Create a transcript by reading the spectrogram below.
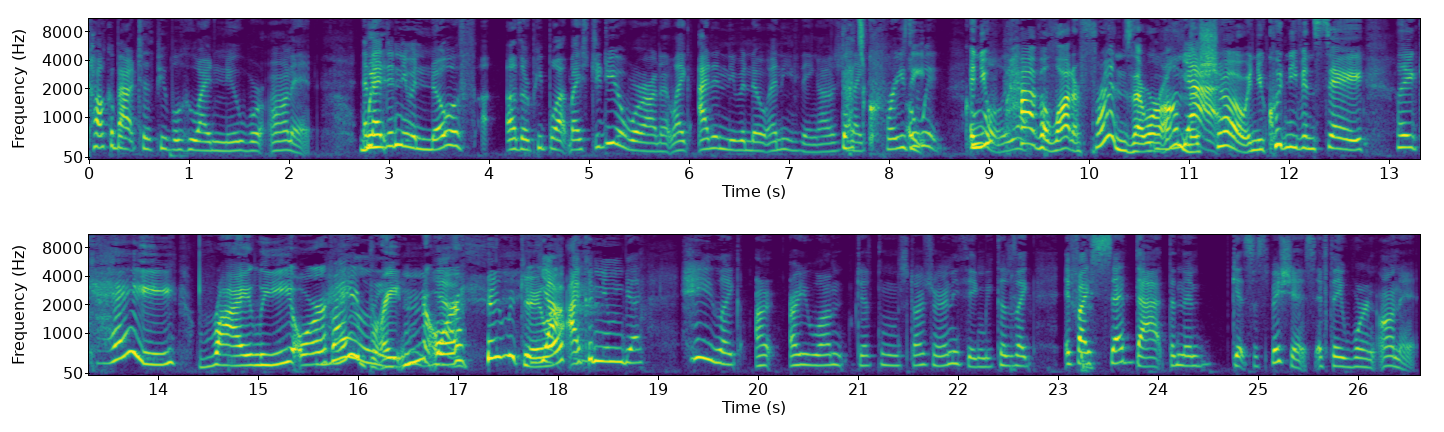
talk about it to the people who I knew were on it, and I didn't even know if other people at my studio were on it. Like I didn't even know anything. I was just That's like, crazy. Oh, wait, and you yeah." have a lot of friends that were on the show, and you couldn't even say, like, hey, Riley, or hey, Riley, Brighton, or hey, Michaela. Yeah, I couldn't even be like, "Hey, like, are are you on Dancing the Stars or anything?" Because like, if I said that, then they'd get suspicious if they weren't on it.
